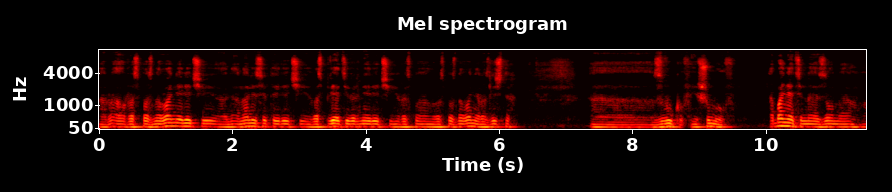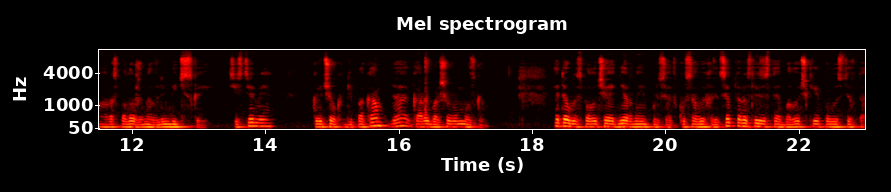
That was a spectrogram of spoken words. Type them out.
распознавание речи, анализ этой речи, восприятие, вернее, речи, распознавание различных звуков и шумов. Обонятельная зона расположена в лимбической системе, крючок гиппокамп, да, коры большого мозга. Эта область получает нервные импульсы от вкусовых рецепторов слизистой оболочки полости рта.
